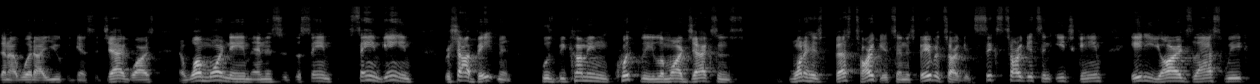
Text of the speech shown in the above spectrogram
than I would Aiyuk against the Jaguars. And one more name, and it's the same same game, Rashod Bateman, who's becoming quickly Lamar Jackson's one of his best targets and his favorite targets. Six targets in each game, 80 yards last week.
